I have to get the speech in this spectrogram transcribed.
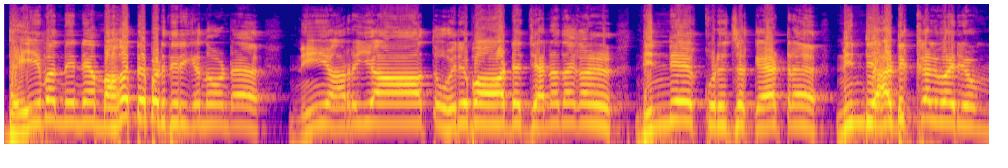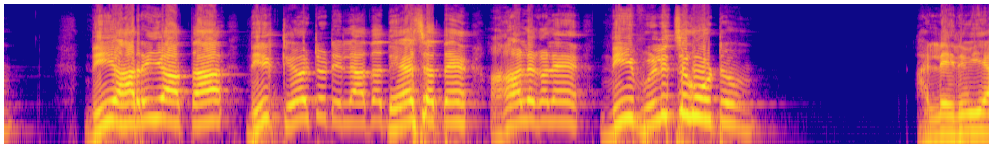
ദൈവം നിന്നെ മഹത്വപ്പെടുത്തിയിരിക്കുന്നതുകൊണ്ട് നീ അറിയാത്ത ഒരുപാട് ജനതകൾ നിന്നെക്കുറിച്ച് കേട്ട് നിന്റെ അടുക്കൽ വരും. നീ അറിയാത്ത നീ കേട്ടിട്ടില്ലാത്ത ദേശത്തെ ആളുകളെ നീ വിളിച്ചു കൂട്ടും അല്ലേ ലുയ്യ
